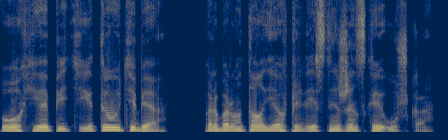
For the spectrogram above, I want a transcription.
«Ох, и аппетиты у тебя!» Пробормотал я в прелестное женское ушко.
